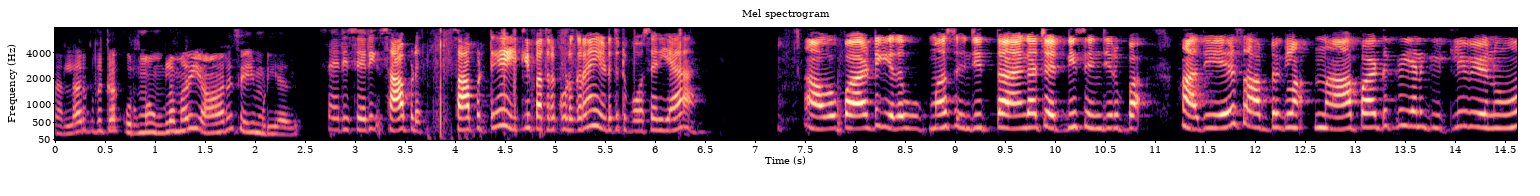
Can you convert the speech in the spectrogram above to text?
நல்லா இருக்குதுக்கா குருமா. உங்களை மாதிரி யாரும் செய்ய முடியாது. சரி சரி சாப்பிடு. சாப்பிட்டு இட்லி பாத்திரம் கொடுக்குறேன் எடுத்துட்டு போ சரியா? அவ பாட்டுக்கு ஏதோ உப்புமா செஞ்சு தேங்காய் சட்னி செஞ்சிருப்பா. அதையே சாப்பிட்டுக்கலாம். நான் பாட்டுக்கு எனக்கு இட்லி வேணும்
